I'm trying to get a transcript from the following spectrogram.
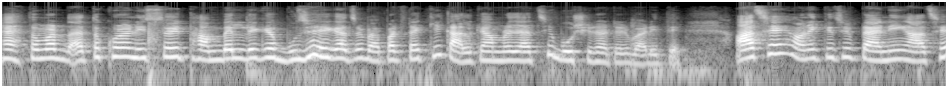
হ্যাঁ তোমার এতক্ষণে নিশ্চয়ই থাম্বেল দেখে বুঝেই গেছো ব্যাপারটা কি। কালকে আমরা যাচ্ছি বসিরহাটের বাড়িতে। আছে অনেক কিছু প্ল্যানিং আছে।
